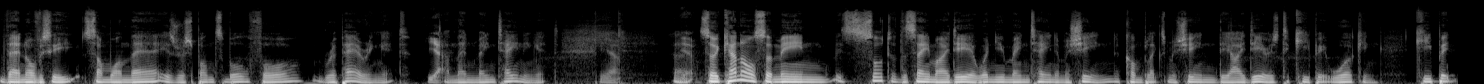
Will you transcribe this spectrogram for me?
then obviously someone there is responsible for repairing it Yeah. and then maintaining it. Yeah. Uh, Yeah. So it can also mean it's sort of the same idea when you maintain a machine, a complex machine. The idea is to keep it working, keep it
